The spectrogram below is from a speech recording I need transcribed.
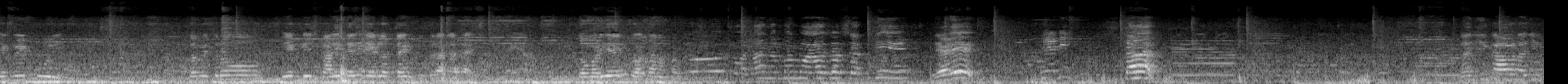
એક મિનિટ પૂરી તો મિત્રો, એક ડીશ ખાલી કરી એટલે ત્રણ ઘૂઘરા થાય તો મળીએ ચોથા નંબર છે શક્તિ રેડી? રેડી. સ્ટાર્ટ. નજીક આવો નજીક.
